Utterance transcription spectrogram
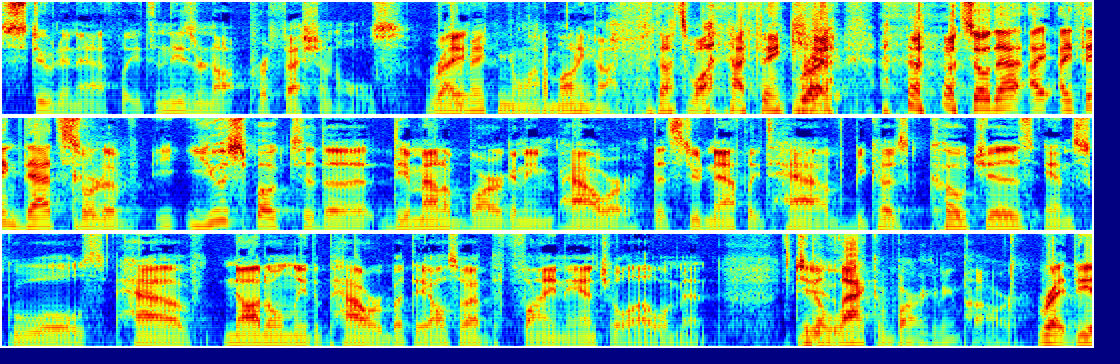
student athletes and these are not professionals, right? they're making a lot of money off that's why i think Right. yeah. so that I, I think that's sort of you spoke to the the amount of bargaining power that student athletes have because coaches and schools have not only the power but they also have the financial element to the lack of bargaining power right the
